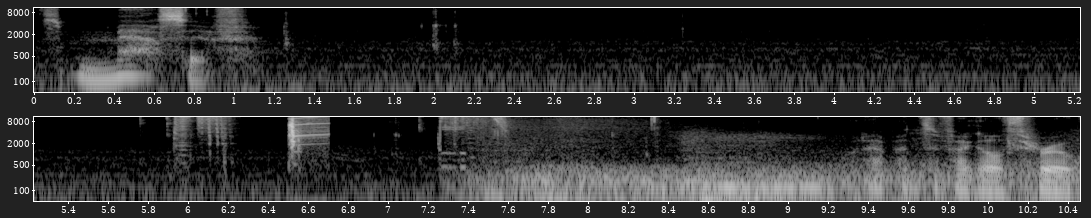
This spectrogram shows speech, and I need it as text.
It's massive. What happens if I go through?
